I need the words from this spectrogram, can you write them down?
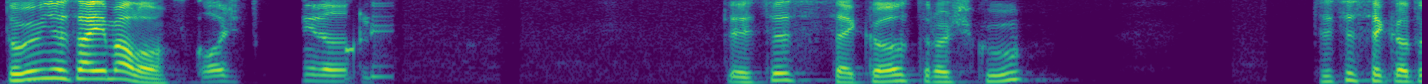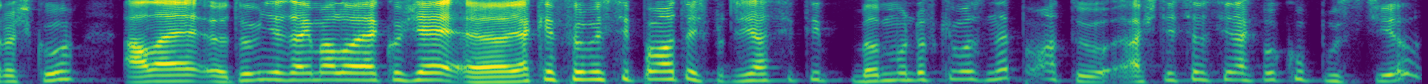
to by mě zajímalo. Skoč do ty jsi sekl trošku. Ty jsi sekl trošku, ale eh, to mě zajímalo, jakože, uh, jaké filmy si pamatuješ, protože já si ty Belmondovky moc nepamatuju. Až teď jsem si na chvilku pustil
